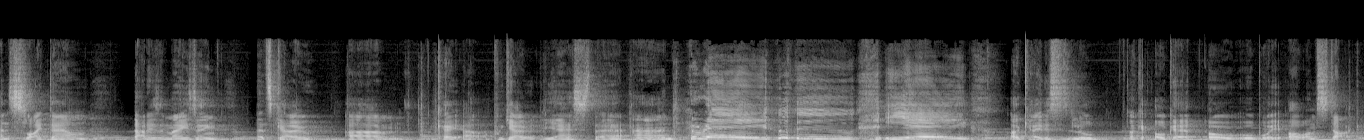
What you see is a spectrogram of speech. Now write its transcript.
and slide down. That is amazing. Let's go. Um, okay, up we go. Yes, there and hooray! Yay! Okay, this is a little. Okay, okay. Oh, oh boy. Oh, I'm stuck.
